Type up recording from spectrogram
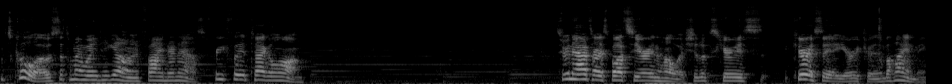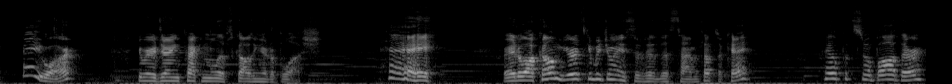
It's cool. I was just on my way to go and find her now, so free free to tag along. Soon after, I spot Sayori in the hallway. She looks curious, curiously at Yuri trailing behind me. There you are. Give her a daring peck in the lips, causing her to blush. Hey! Ready to walk home? Yuri's gonna be joining us this time, if that's okay. I hope it's no bother.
